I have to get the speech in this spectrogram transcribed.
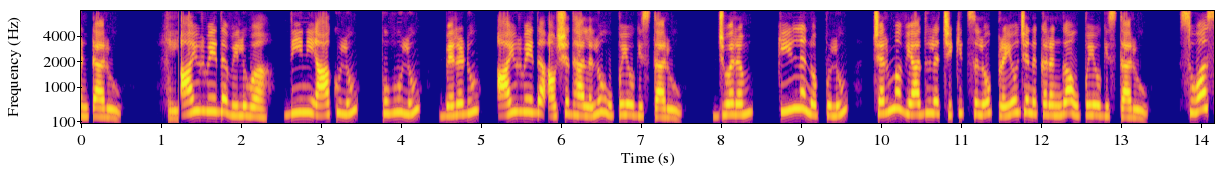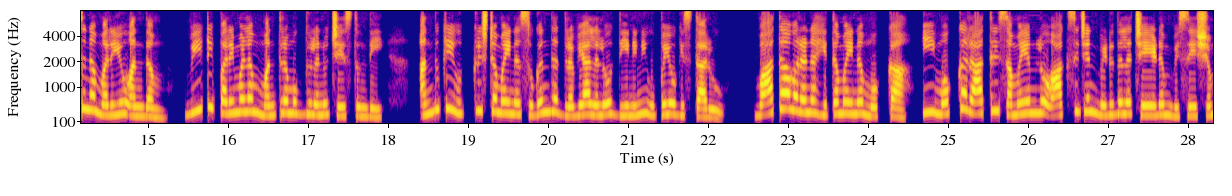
అంటారు. ఆయుర్వేద విలువ దీని ఆకులు పువ్వులు బెరడు ఆయుర్వేద ఔషధాలలో ఉపయోగిస్తారు. జ్వరం కీళ్ళ నొప్పులు చర్మ వ్యాధుల చికిత్సలో ప్రయోజనకరంగా ఉపయోగిస్తారు. సువాసన మరియు అందం వీటి పరిమళం మంత్రముగ్ధులను చేస్తుంది. అందుకే ఉత్కృష్టమైన సుగంధ ద్రవ్యాలలో దీనిని ఉపయోగిస్తారు. వాతావరణ హితమైన మొక్క ఈ మొక్క రాత్రి సమయంలో ఆక్సిజన్ విడుదల చేయడం విశేషం.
